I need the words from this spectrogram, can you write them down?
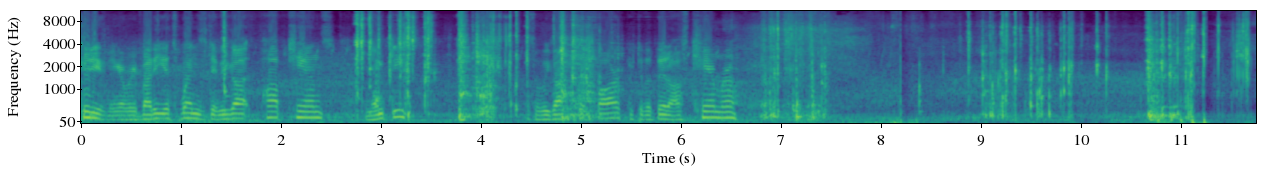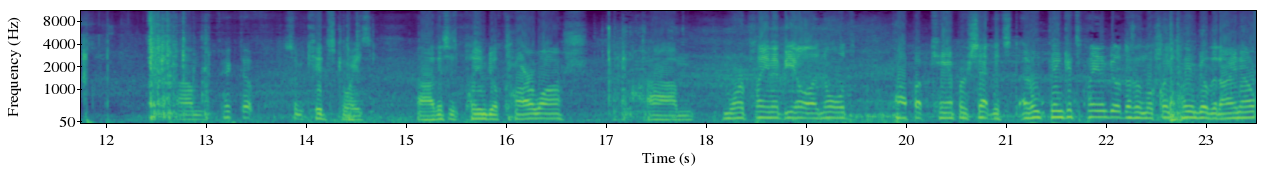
Good evening, everybody. It's Wednesday. We got pop cans and empties. That's what we got so far. Picked up a bit off camera. Um, picked up some kids' toys. Uh, this is Playmobil Car Wash. Um, more Playmobil, an old pop-up camper set that's, I don't think it's Playmobil. It doesn't look like Playmobil that I know.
